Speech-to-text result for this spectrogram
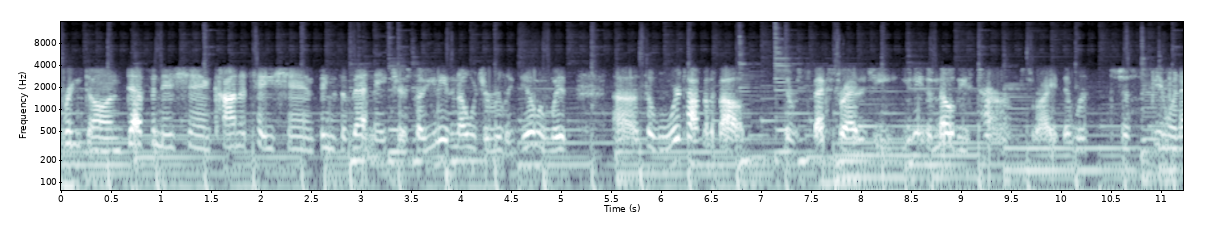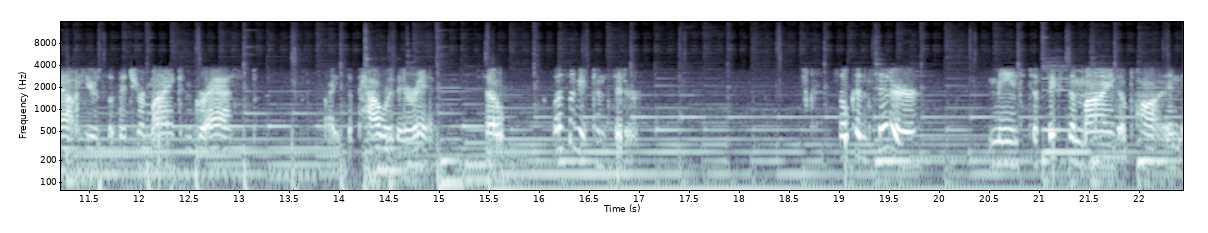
brings on definition, connotation, things of that nature. So you need to know what you're really dealing with. Uh, so when we're talking about the respect strategy, you need to know these terms, right? That we're just spewing out here so that your mind can grasp, right, the power therein. So let's look at consider. So consider means to fix the mind upon in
